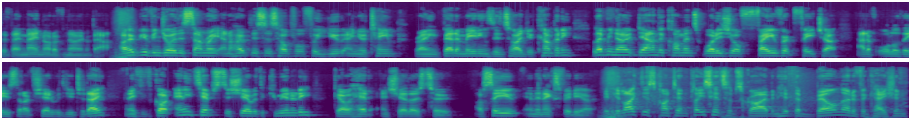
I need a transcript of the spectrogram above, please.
that they may not have known about. I hope you've enjoyed this summary and I hope this is helpful for you and your team running better meetings inside your company. Let me know down in the comments what is your favorite feature out of all of these that I've shared with you today. And if you've got any tips to share with the community, go ahead and share those too. I'll see you in the next video. If you like this content, please hit subscribe and hit the bell notification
